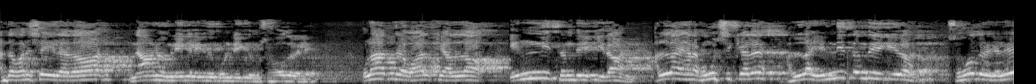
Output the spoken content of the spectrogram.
அந்த வரிசையில தான் நானும் நீங்கள் இருந்து கொண்டிருக்கிறோம் சகோதரர்களே. உலகத்துல வாழ்க்கை அல்லாஹ் எண்ணி தந்திருக்கிறான். அல்லாஹ் என மூச்சிக்கல அல்லாஹ் எண்ணி தந்திருக்கிறான். சகோதரர்களே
